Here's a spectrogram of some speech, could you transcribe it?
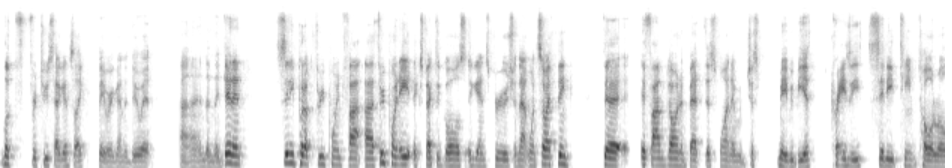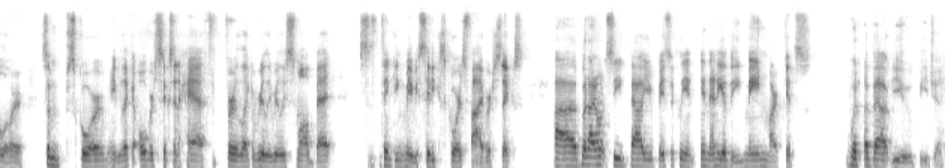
Looked for two seconds like they were going to do it, uh, and then they didn't. City put up 3.5, uh, 3.8 expected goals against Bruges in that one. So I think that if I'm going to bet this one, it would just maybe be a crazy City team total or some score, maybe like over six and a half for like a really, really small bet, thinking maybe City scores five or six. Uh, but I don't see value basically in, in any of the main markets. What about you, BJ?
